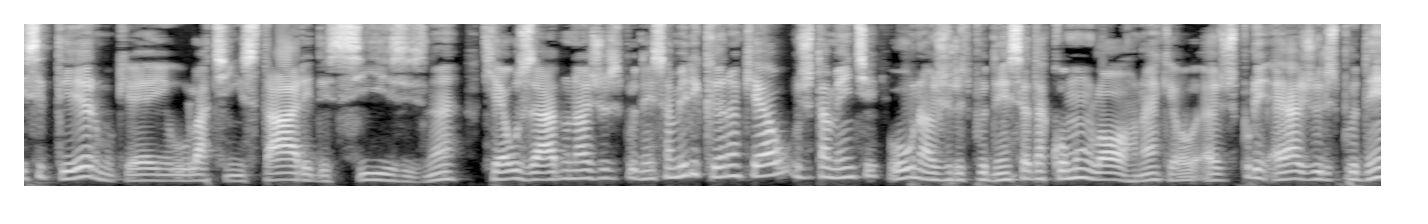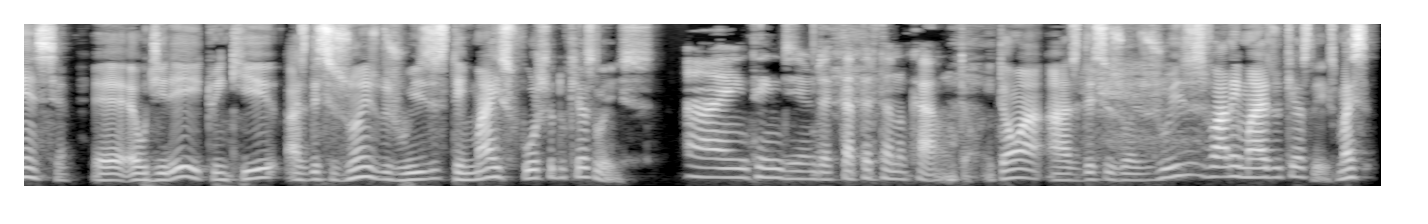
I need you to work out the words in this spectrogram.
esse termo, que é o latim stare decisis, né? que é usado na jurisprudência americana, que é justamente, ou na jurisprudência da common law, né? que é é é a jurisprudência, é, é o direito em que as decisões dos juízes têm mais força do que as leis. Ah, entendi onde é que tá apertando o carro. Então, então a, as decisões dos juízes valem mais do que as leis. Mas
